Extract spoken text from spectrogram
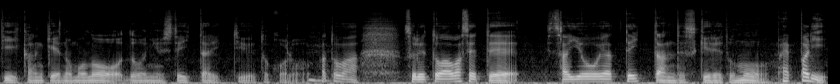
IT 関係のものを導入していったりっていうところ、うん、あとはそれと合わせて採用をやっていったんですけれどもやっぱり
